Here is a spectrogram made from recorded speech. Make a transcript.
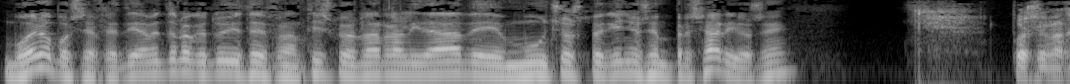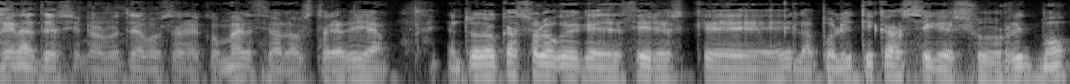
Bueno, pues efectivamente lo que tú dices, Francisco, es la realidad de muchos pequeños empresarios, ¿eh? Pues imagínate si nos metemos en el comercio, en la hostelería. En todo caso, lo que hay que decir es que la política sigue su ritmo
